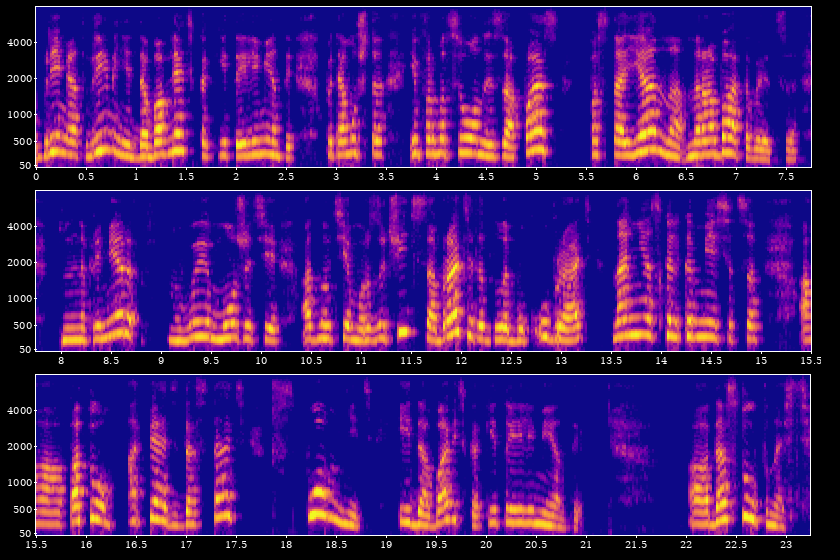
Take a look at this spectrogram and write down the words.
время от времени добавлять какие-то элементы, потому что информационный запас – постоянно нарабатывается. Например, вы можете одну тему разучить, собрать этот лэбук, убрать на несколько месяцев, а потом опять достать, вспомнить и добавить какие-то элементы. А доступность.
